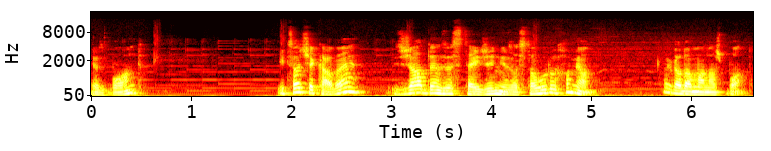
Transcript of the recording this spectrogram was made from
jest błąd. I co ciekawe, żaden ze stage nie został uruchomiony. To wiadomo nasz błąd.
